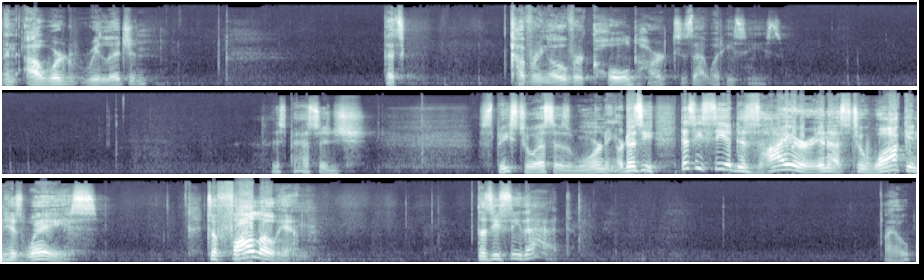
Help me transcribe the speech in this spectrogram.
an outward religion that's covering over cold hearts? Is that what he sees? This passage speaks to us as warning. Or does he, does he see a desire in us to walk in his ways, to follow him? Does he see that? I hope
